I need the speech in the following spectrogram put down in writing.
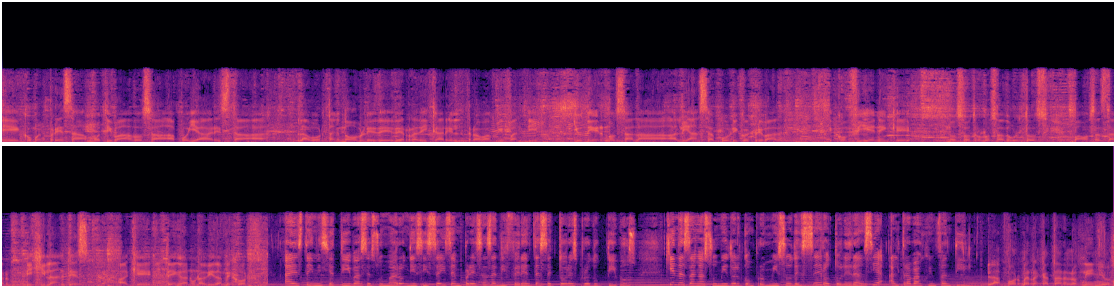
Eh, como empresa motivados a apoyar esta labor tan noble de, erradicar el trabajo infantil y unirnos a la alianza público y privada. confíen en que nosotros los adultos vamos a estar vigilantes a que tengan una vida mejor. A esta iniciativa se sumaron 16 empresas de diferentes sectores productivos, quienes han asumido el compromiso de cero tolerancia al trabajo infantil. La forma de rescatar a los niños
